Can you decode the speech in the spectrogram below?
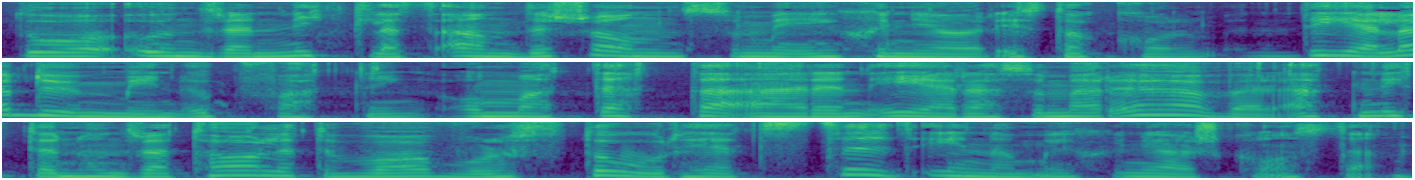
Då undrar Niklas Andersson som är ingenjör i Stockholm, delar du min uppfattning om att detta är en era som är över? Att 1900-talet var vår storhetstid inom ingenjörskonsten?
